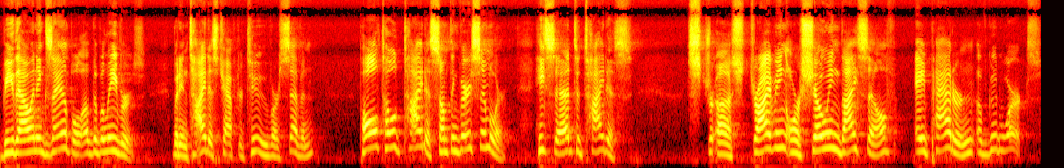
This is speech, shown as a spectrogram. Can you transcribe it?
"Be thou an example of the believers." But in Titus chapter 2 verse 7, Paul told Titus something very similar. He said to Titus, uh, striving or showing thyself a pattern of good works.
